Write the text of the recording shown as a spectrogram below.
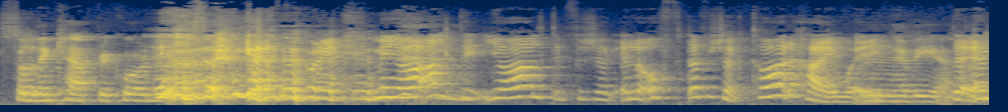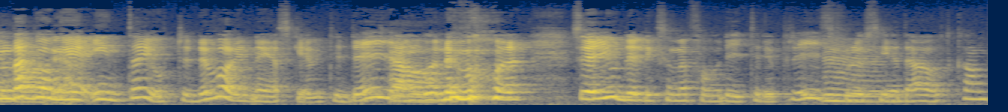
Som Så- den Capricorn. men jag har alltid, jag har alltid försökt, eller ofta försökt ta det highway. Mm, jag vet Det enda gången det. jag inte har gjort det, det var ju när jag skrev till dig Ja. angående vår... Så jag gjorde liksom en favorit i repris för Mm. att se the outcome.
